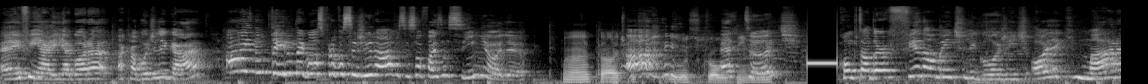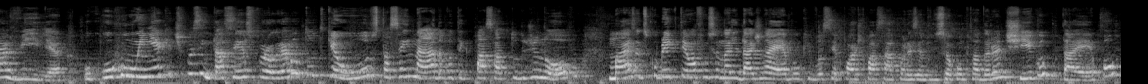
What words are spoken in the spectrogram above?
É. É, enfim, aí agora acabou de ligar. Ai, não tem um negócio pra você girar, você só faz assim, olha. Ah, tá. Tipo, Ai, o É scrollzinho. né? touch. O computador finalmente ligou, gente. Olha que maravilha. O, o ruim é que, tipo assim, tá sem os programas, tudo que eu uso, tá sem nada, vou ter que passar tudo de novo. Mas eu descobri que tem uma funcionalidade na Apple que você pode passar, por exemplo, do seu computador antigo, da Apple,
